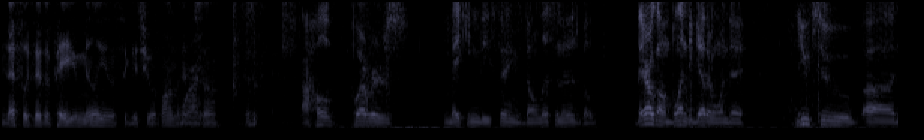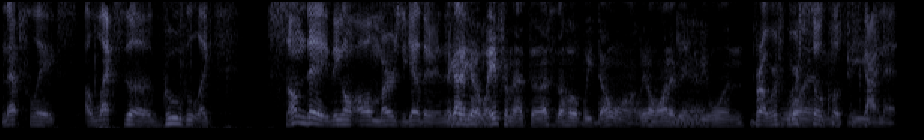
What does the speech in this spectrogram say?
Netflix they have to pay you millions to get you up on there. Right. So I hope whoever's making these things don't listen to this, but they're all gonna blend together one day. YouTube, uh, Netflix, Alexa, Google, like someday they gonna all merge together. And they gotta get away from that though. That's the hope we don't want. We don't want everything to be one. Bro, we're we're so one close to. Skynet.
